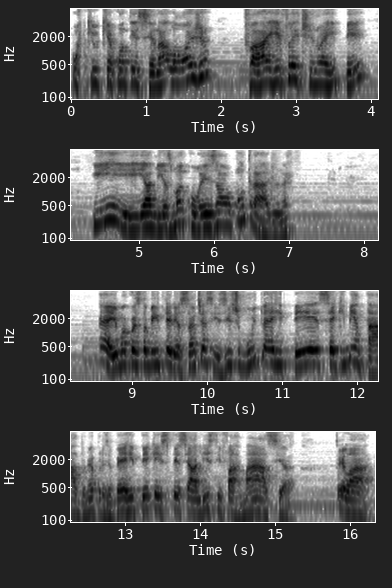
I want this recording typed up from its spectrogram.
porque o que acontecer na loja vai refletir no RP e, e a mesma coisa ao contrário, né? É, e uma coisa também interessante é assim, existe muito RP segmentado, né? Por exemplo, RP que é especialista em farmácia, sei lá,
